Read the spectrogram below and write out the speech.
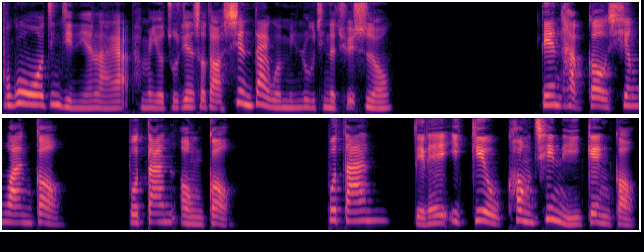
不过近几年来啊，他们有逐渐受到现代文明入侵的趋势哦。联合国成员国不丹王国，不丹伫咧一九零七年建国，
